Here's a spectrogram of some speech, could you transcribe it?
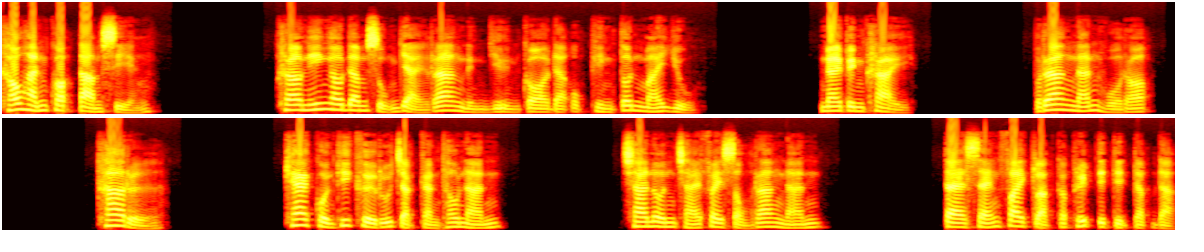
เขาหันขวับตามเสียง คราวนี้เงาดำสูงใหญ่ร่างหนึ่งยืนกอดาอกพิงต้นไม้อยู่ นายเป็นใคร ร่างนั้นหัวเราะ ข้าเหรอ แค่คนที่เคยรู้จักกันเท่านั้น ชานนฉายไฟส่องร่างนั้น แต่แสงไฟกลับกระพริบติดติดดับดับ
